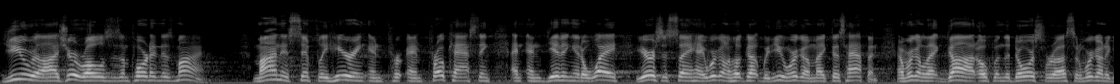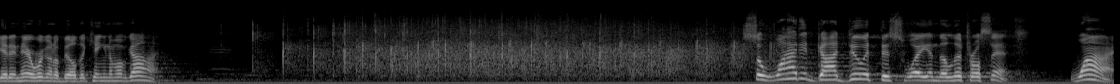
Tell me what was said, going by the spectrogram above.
you realize your role is as important as mine. Mine is simply hearing and, and procasting and, and giving it away. Yours is saying, hey, we're going to hook up with you we're going to make this happen. And we're going to let God open the doors for us and we're going to get in here. We're going to build the kingdom of God. So, why did God do it this way in the literal sense? Why?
